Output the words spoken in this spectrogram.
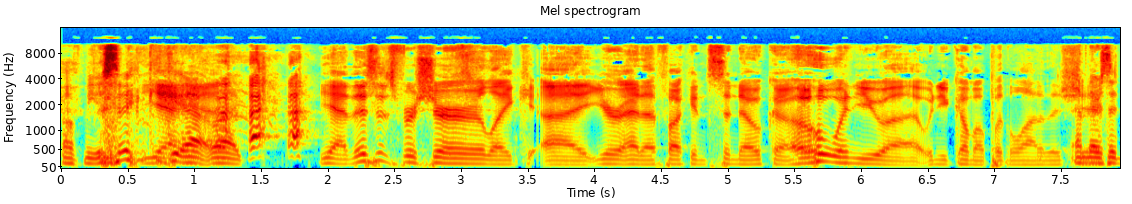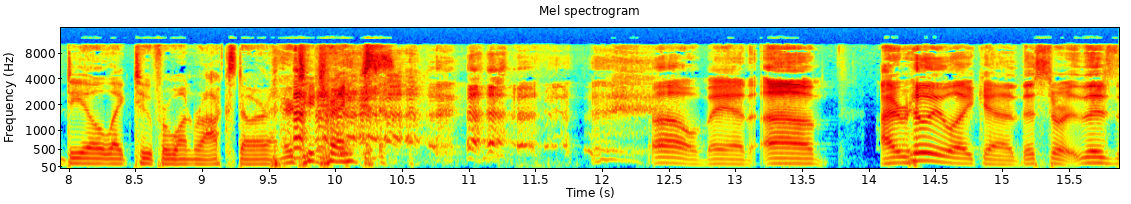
of music. Yeah, yeah. like yeah, this is for sure. Like uh, you're at a fucking Sunoco when you uh, when you come up with a lot of this shit. and there's a deal like two for one Rockstar energy drinks. Oh man, um, I really like uh, this story. There's,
